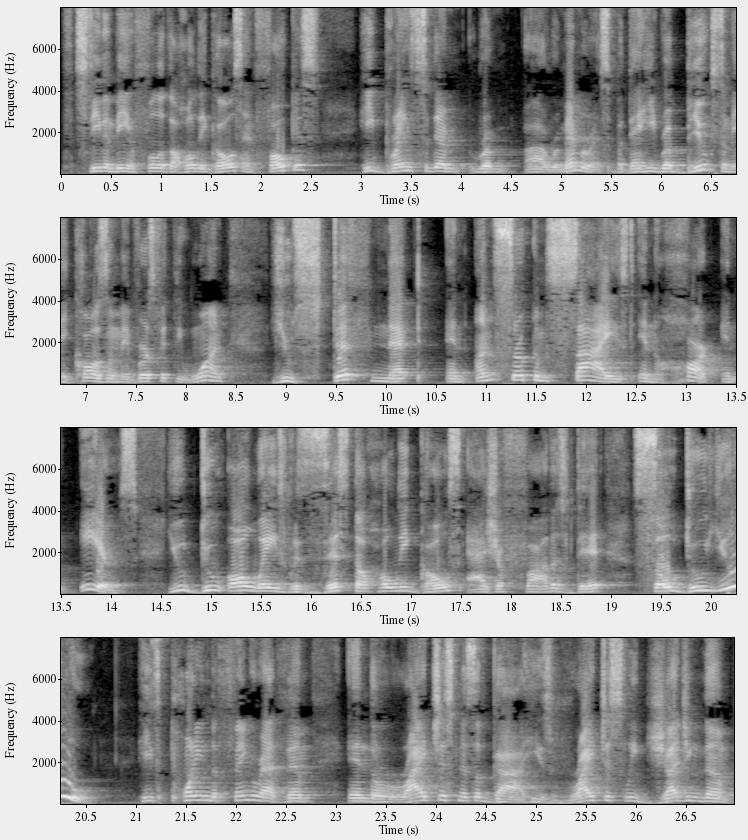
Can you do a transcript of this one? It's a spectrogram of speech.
Stephen being full of the Holy Ghost and focus he brings to their uh, remembrance, but then he rebukes them. He calls them in verse 51 You stiff necked and uncircumcised in heart and ears. You do always resist the Holy Ghost as your fathers did, so do you. He's pointing the finger at them in the righteousness of God. He's righteously judging them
